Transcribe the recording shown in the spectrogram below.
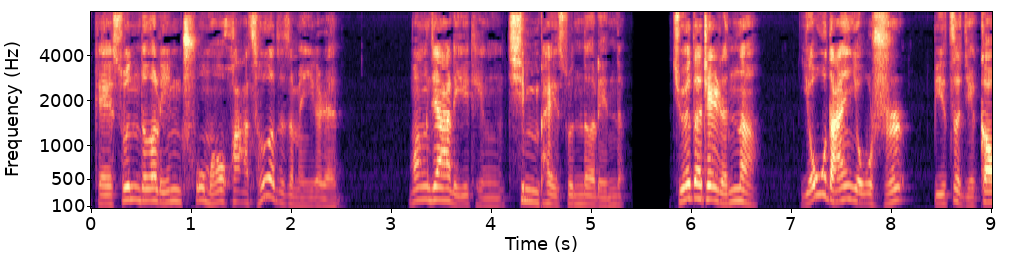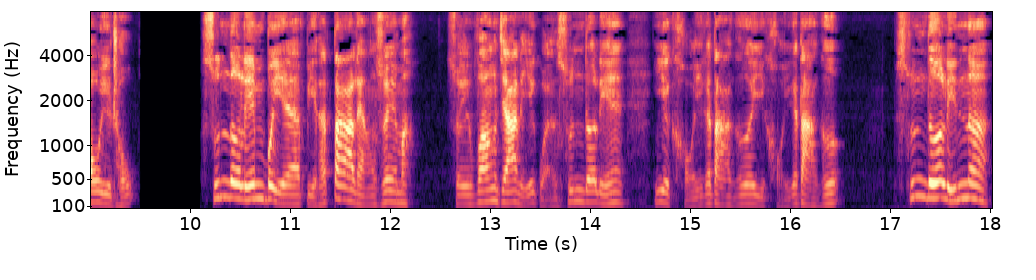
给孙德林出谋划策的这么一个人。汪家里挺钦佩孙德林的，觉得这人呢有胆有识，比自己高一筹。孙德林不也比他大两岁吗？所以汪家里管孙德林一口一个大哥，一口一个大哥。孙德林呢，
